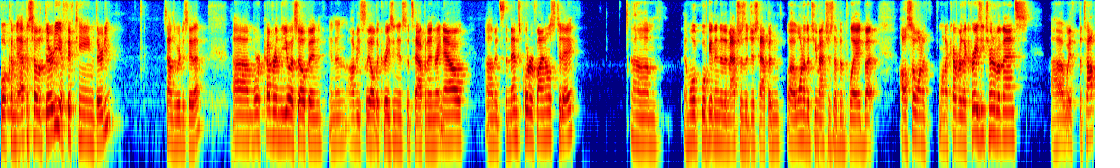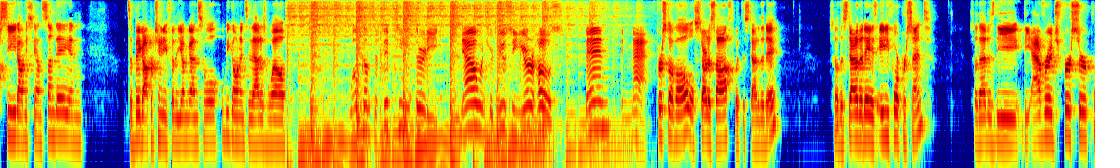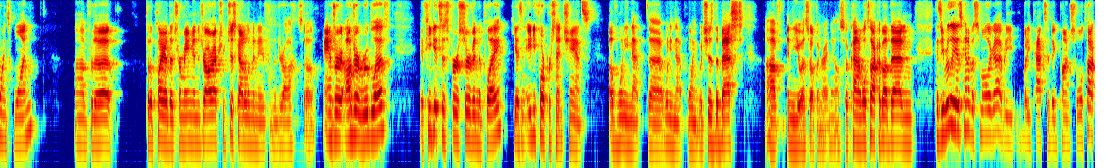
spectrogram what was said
Welcome to episode 30 of 1530. Sounds weird to say that. Um, we're covering the U.S. Open and then obviously all the craziness that's happening right now. Um, it's the men's quarterfinals today. Um, and we'll, we'll get into the matches that just happened. Uh, one of the two matches have been played, but also want to want to cover the crazy turn of events uh, with the top seed, obviously on Sunday, and it's a big opportunity for the young guns. So we'll, we'll be going into that as well. Welcome to 1530. Now introducing your hosts, Ben and Matt. First of all, we'll start us off with the stat of the day. So the stat of the day is 84%. So that is the the average first serve points won um, for the for the player that's remaining in the draw. Actually, just got eliminated from the draw. So Andre Andre Rublev, if he gets his first serve into play, he has an 84% chance of winning that uh, winning that point, which is the best uh, in the U.S. Open right now. So kind of we'll talk about that, and because he really is kind of a smaller guy, but he but he packs a big punch. So we'll talk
